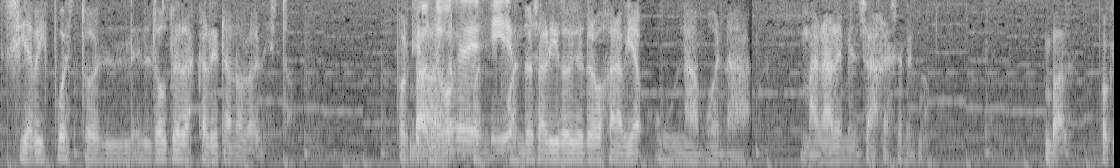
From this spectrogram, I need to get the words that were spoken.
si habéis puesto el, el doc de la escaleta no lo he visto. Porque cuando, he salido hoy de trabajar había una buena manada de mensajes en el grupo. Vale, ok.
